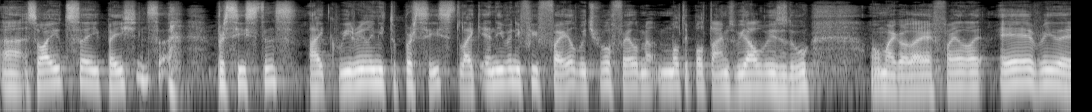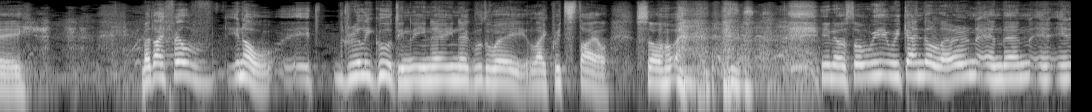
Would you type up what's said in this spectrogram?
Uh, so I would say patience, persistence. Like we really need to persist. Like and even if we fail, which we'll fail multiple times, we always do. Oh my God, I fail every day. But I felt, you know, it really good in, in, a, in a good way, like with style. So, you know, so we, we kind of learn and then, in,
